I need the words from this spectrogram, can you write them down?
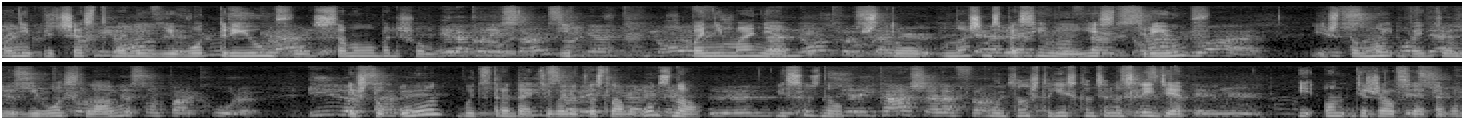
они предшествовали Его триумфу, самому большому. И понимание, что в нашем спасении есть триумф, и что мы войдем в Его славу, и что Он будет страдать и войдет во славу. Он знал. Иисус знал. Он знал, что есть в конце наследие. И Он держался этого.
